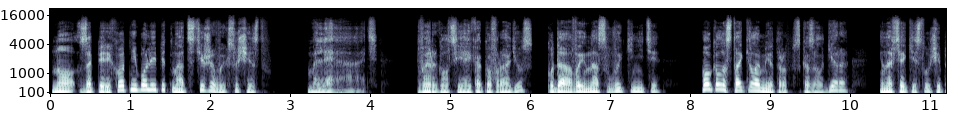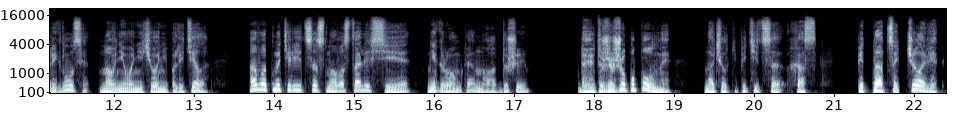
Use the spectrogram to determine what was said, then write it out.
Но за переход не более 15 живых существ». «Млядь!» — выргался я. «И каков радиус? Куда вы нас выкинете?» «Около ста километров», — сказал Гера, и на всякий случай пригнулся, но в него ничего не полетело. А вот материться снова стали все, негромко, но от души. «Да это же жопа полная!» — начал кипятиться Хас. «Пятнадцать человек,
